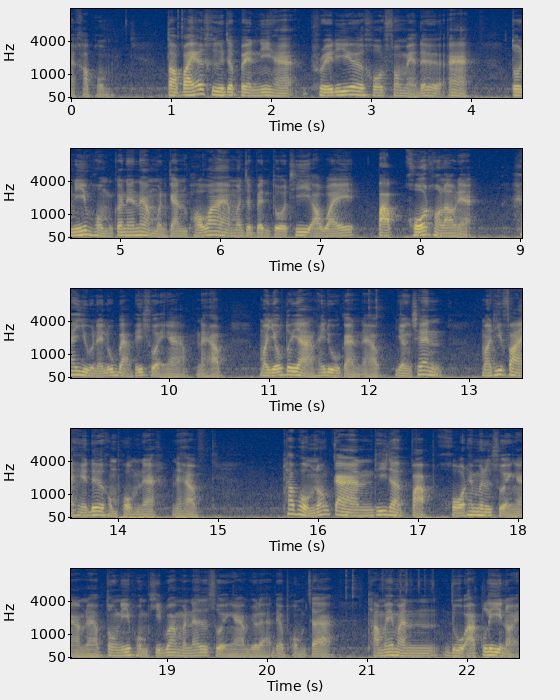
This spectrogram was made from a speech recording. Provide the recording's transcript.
นะครับผม ต่อไปก็คือจะเป็นนี่ฮะ Prettier Code Formatter อะตัวนี้ผมก็แนะนำเหมือนกัน เพราะว่ามันจะเป็นตัวที่เอาไว้ปรับโค้ดของเราเนี่ย ให้อยู่ในรูปแบบที่สวยงามนะครับ มายกตัวอย่างให้ดูกันนะครับ อย่างเช่นมาที่ไฟล์ header ของผมนะนะครับ ถ้าผมต้องการที่จะปรับโค้ดให้มันสวยงามนะครับ ตรงนี้ผมคิดว่ามันน่าจะสวยงามอยู่แล้ว เดี๋ยวผมจะทำให้มันดูอักลี่หน่อย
